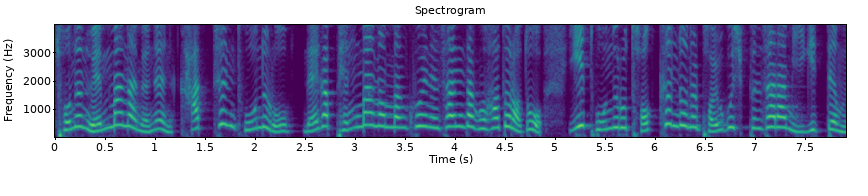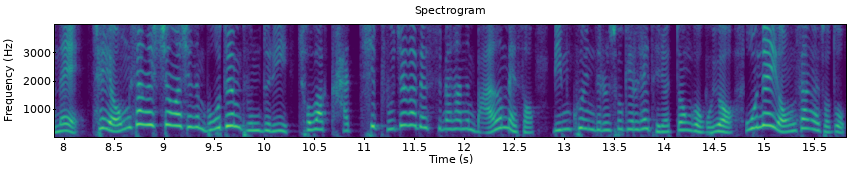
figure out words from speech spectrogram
저는 웬만하면은 같은 돈으로 내가 100만 원만 코인을 산다고 하더라도 이 돈으로 더 큰 돈을 벌고 싶은 사람이기 때문에 제 영상을 시청하시는 모든 분들이 저와 같이 부자가 됐으면 하는 마음에서 밈코인들을 소개를 해드렸던 거고요. 오늘 영상에서도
